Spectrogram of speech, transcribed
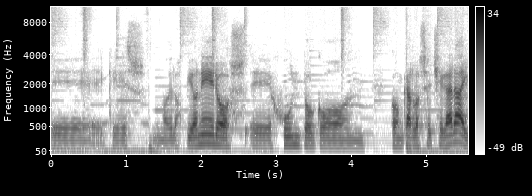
eh, que es uno de los pioneros, eh, junto con, Carlos Echegaray,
